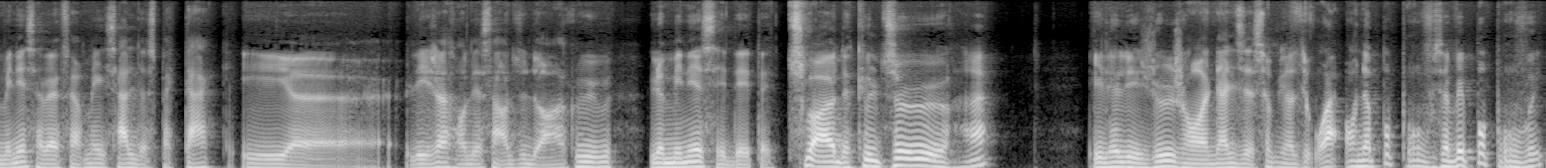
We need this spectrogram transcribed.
ministre avait fermé les salles de spectacle et euh, les gens sont descendus dans la rue. Le ministre était tueur de culture. Hein? Et là, les juges ont analysé ça et ont dit Ouais, on n'a pas vous n'avez pas prouvé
